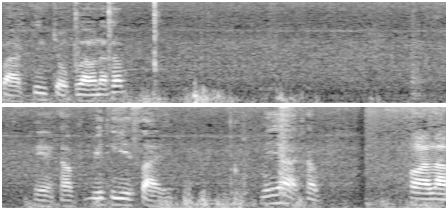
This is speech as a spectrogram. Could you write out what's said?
ฝากจิ้งจกเรานะครับเนี่ยครับ วิธีใส่ไม่ยากครับ พอเรา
